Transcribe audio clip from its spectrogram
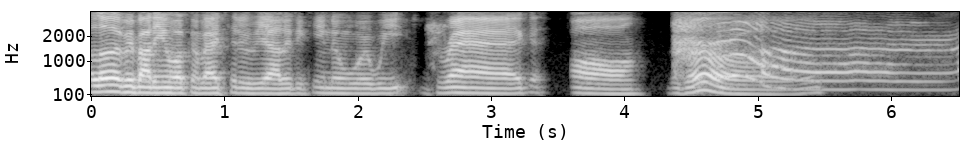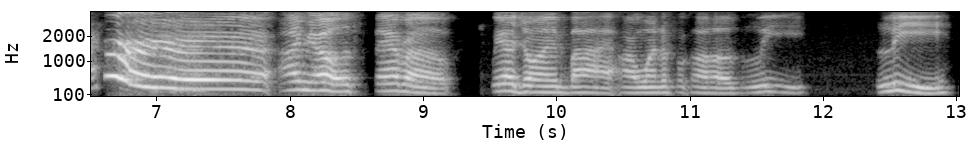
Hello, everybody, and welcome back to the Reality Kingdom, where we drag all the girls. I'm your host, Pharaoh. We are joined by our wonderful co-host, Lee. Lee,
